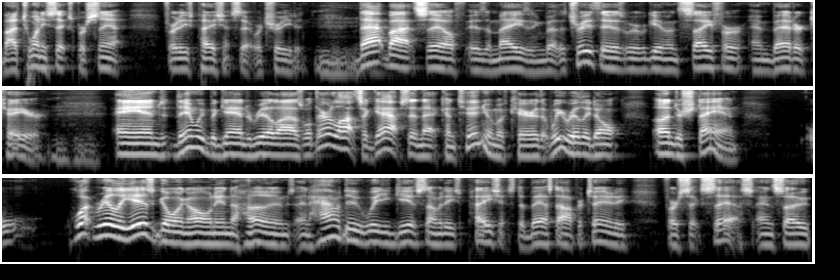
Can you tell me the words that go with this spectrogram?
by 26% for these patients that were treated. Mm-hmm. That by itself is amazing, but the truth is we were given safer and better care. Mm-hmm. And then we began to realize, well, there are lots of gaps in that continuum of care that we really don't understand. What really is going on in the homes, and how do we give some of these patients the best opportunity for success? And so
